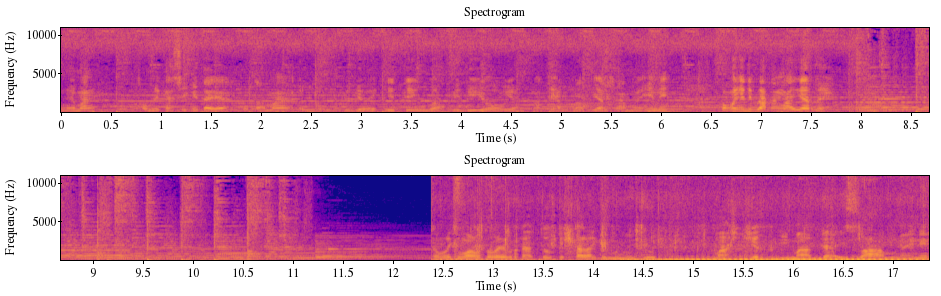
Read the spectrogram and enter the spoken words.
memang komunikasi kita ya terutama di video editing buat video yang pelatihan pelatihan selama ini. Pokoknya di belakang layar deh. Assalamualaikum warahmatullahi wabarakatuh. Kita lagi menuju masjid Imada Islam. Nah ini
